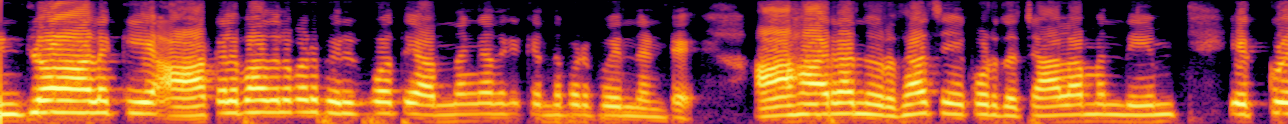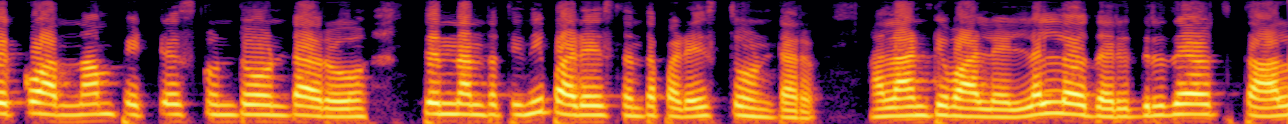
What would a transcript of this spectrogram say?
ఇంట్లో వాళ్ళకి ఆకలి బాధలు కూడా పెరిగిపోతే అన్నం కనుక కింద పడిపోయిందంటే ఆహారాన్ని వృధా చేయకూడదు. చాలా మంది ఎక్కువ ఎక్కువ అన్నం పెట్టేసుకుంటూ ఉంటారు. తిన్నంత తిని పడేసినంత పడేస్తూ ఉంటారు. అలాంటి వాళ్ళ ఇళ్ళలో దరిద్రదేవత తాళ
